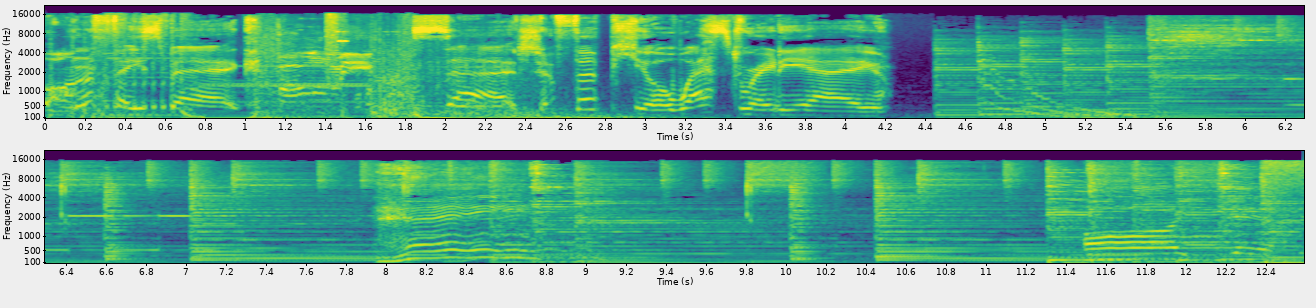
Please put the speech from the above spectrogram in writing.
on Facebook. Follow me. Search for Pure West Radio. Hey. Oh, yeah.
